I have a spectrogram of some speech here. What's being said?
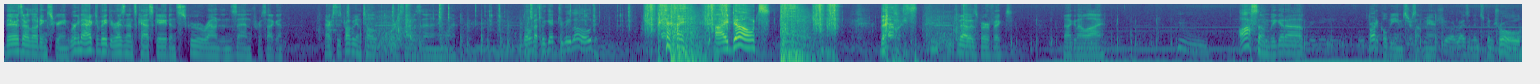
There's our loading screen. We're gonna activate the resonance cascade and screw around in Xen for a second. Actually, it's probably gonna teleport us out of Xen anyway. Don't But- forget to reload. I, I don't. That was that was perfect. Not gonna lie. Awesome. We got a particle beams or something here. Sure resonance control.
